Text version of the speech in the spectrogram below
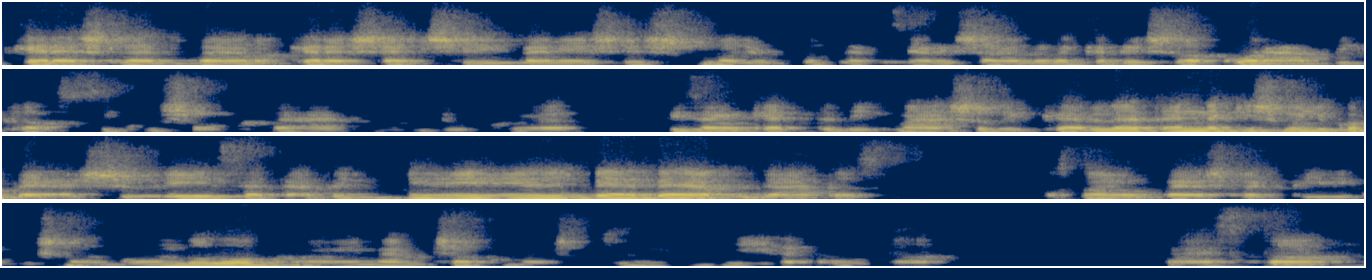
keresletben, a keresettségben és, és nagyobb potenciális árnövekedéssel a korábbi klasszikusok, tehát mondjuk 12. második kerület, ennek is mondjuk a belső része, tehát egy, egy Belbudát azt, azt nagyon perspektívikusnak gondolok, nem csak most évek óta ezt a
